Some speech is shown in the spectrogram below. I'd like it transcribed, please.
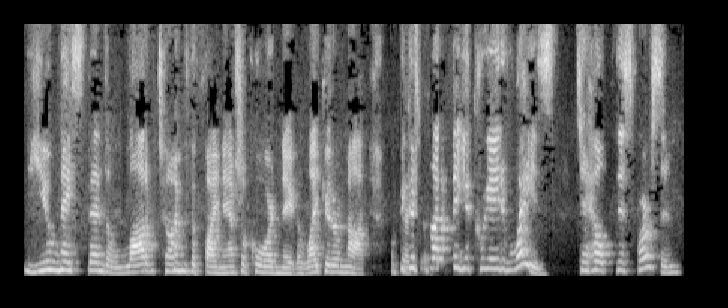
you may spend a lot of time with a financial coordinator, like it or not, but because you've got to figure creative ways to help this person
